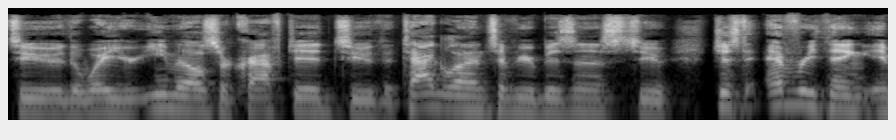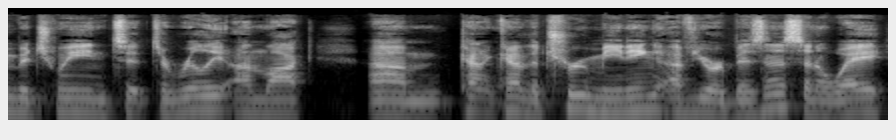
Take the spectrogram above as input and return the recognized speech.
to the way your emails are crafted to the taglines of your business to just everything in between to, to really unlock um, kind of kind of the true meaning of your business in a way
